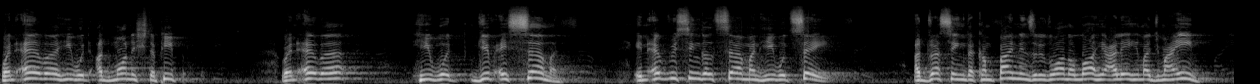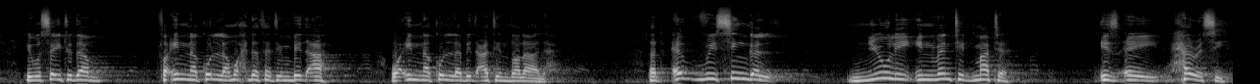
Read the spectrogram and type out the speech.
whenever he would admonish the people, whenever he would give a sermon, in every single sermon he would say, addressing the companions Ridwanullahi alayhim ajma'een, he would say to them, فَإِنَّ كُلَّ مُحْدَثَةٍ بِدْعَةٍ وَإِنَّ كُلَّ بِدْعَةٍ ضَلَالَةٍ That every single newly invented matter is a heresy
